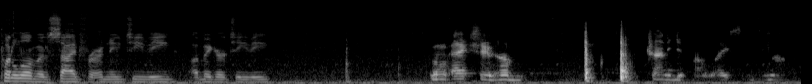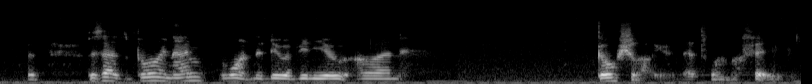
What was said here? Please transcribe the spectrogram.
put a little bit aside for a new TV, a bigger TV. Well, actually, I'm trying to get my license now. But besides the point, I'm wanting to do a video on Goldschlager. That's one of my favorites.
